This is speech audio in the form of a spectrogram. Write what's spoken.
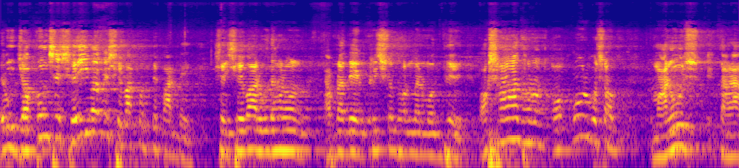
এবং যখন সে সেইভাবে সেবা করতে পারবে সেই সেবার উদাহরণ আপনাদের খ্রিস্ট ধর্মের মধ্যে অসাধারণ অপূর্ব সব মানুষ তারা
